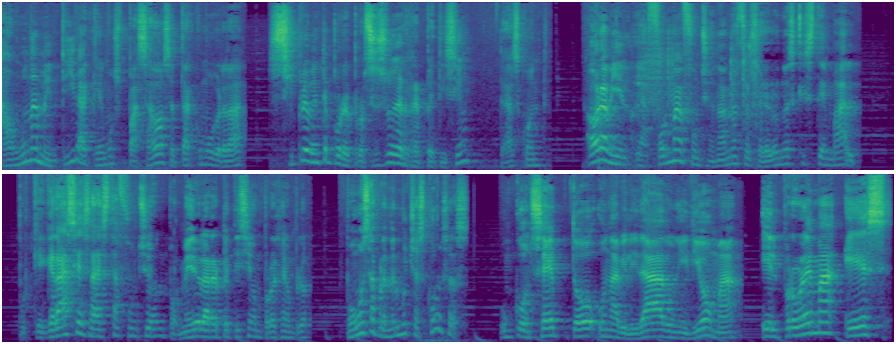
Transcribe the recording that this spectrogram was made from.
a una mentira que hemos pasado a aceptar como verdad simplemente por el proceso de repetición. ¿Te das cuenta? Ahora bien, la forma de funcionar nuestro cerebro no es que esté mal, porque gracias a esta función, por medio de la repetición, por ejemplo, podemos aprender muchas cosas. Un concepto, una habilidad, un idioma. El problema es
